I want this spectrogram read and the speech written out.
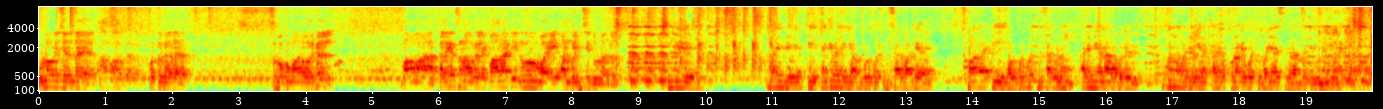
உள்ளூரை சேர்ந்த கொத்துக்காரர் சிவகுமார் அவர்கள் மாமா கலையரசன் அவர்களை பாராட்டி நூறு ரூபாய் அன்பளிப்பு செய்துள்ளார்கள். இங்கு மறைந்த எம் கே. தங்கவேலையா அவர் குடும்பத்தின் சார்பாக பாராட்டி அவர் குடும்பத்தின் சார்பிலும் அருமையானார் அவர்கள் சுகன் அவர்கள் எனக்காக புன்னாடி போட்டு மரியாதை செய்கிறார் என்பதை நன்றி வணக்கம்.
